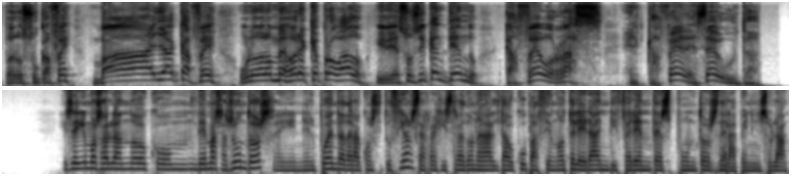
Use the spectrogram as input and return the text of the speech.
pero su café, vaya café, uno de los mejores que he probado y de eso sí que entiendo, café borrás, el café de Ceuta. Y seguimos hablando con, de más asuntos. En el puente de la Constitución se ha registrado una alta ocupación hotelera en diferentes puntos de la península.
